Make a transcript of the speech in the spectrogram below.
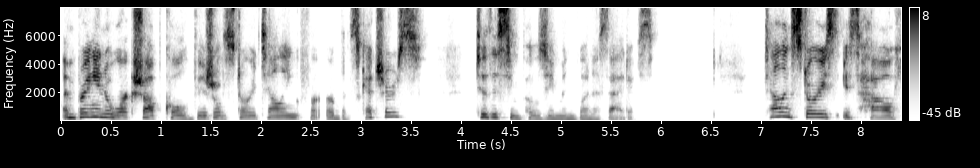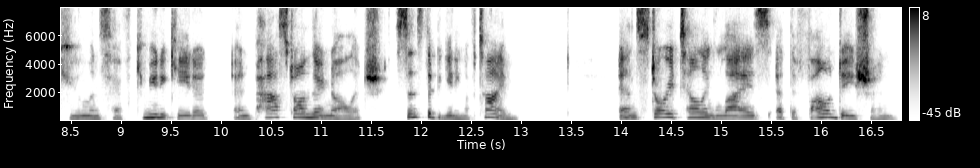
I'm bringing a workshop called Visual Storytelling for Urban Sketchers to the symposium in Buenos Aires. Telling stories is how humans have communicated and passed on their knowledge since the beginning of time. And storytelling lies at the foundation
